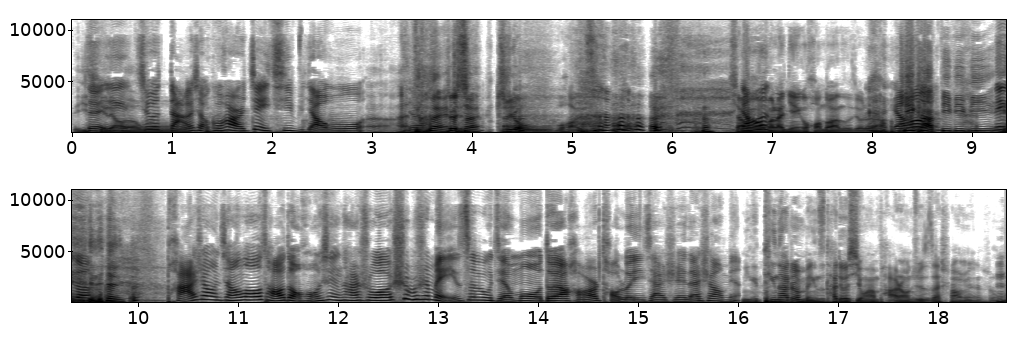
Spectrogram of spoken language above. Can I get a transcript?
一期，聊的一就打个小括号，这一期比较污。呃对这只有污，不好意思。下面然后我们来念一个黄段子，就这样。然皮卡后哔哔哔，那个 爬上墙头草等红杏，他说是不是每一次录节目都要好好讨论一下谁在上面？你听他这名字，他就喜欢爬上去在上面，是吗？嗯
